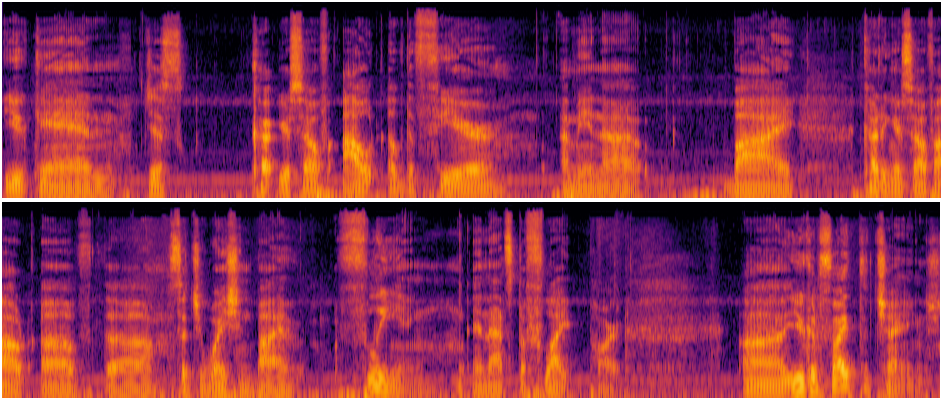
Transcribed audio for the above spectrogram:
you can just cut yourself out of the fear. I mean, uh, by cutting yourself out of the situation by fleeing, and that's the flight part. Uh, you can fight the change.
